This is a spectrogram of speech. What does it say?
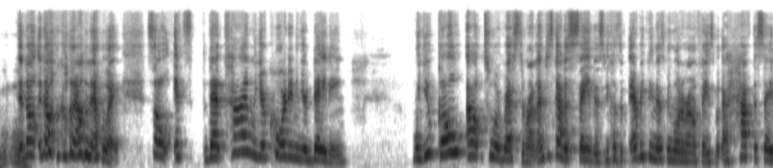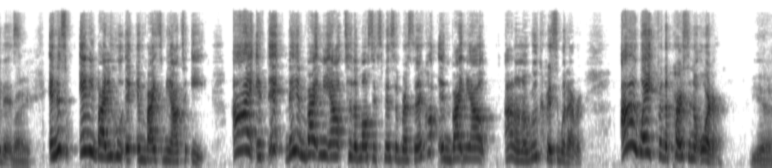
Mm-mm. It don't it don't go down that way. So it's that time when you're courting and you're dating. When you go out to a restaurant, I just got to say this because of everything that's been going around Facebook. I have to say this. Right. And it's anybody who invites me out to eat. I if they, they invite me out to the most expensive restaurant, they call, invite me out, I don't know, Ruth Chris or whatever. I wait for the person to order. Yeah.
